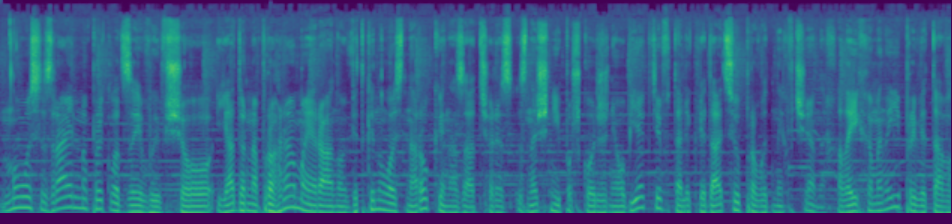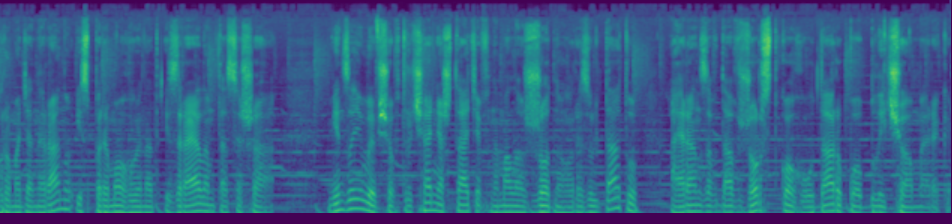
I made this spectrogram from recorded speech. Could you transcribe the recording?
Ну ось Ізраїль, наприклад, заявив, що ядерна програма Ірану відкинулась на роки назад через значні пошкодження об'єктів та ліквідацію провідних вчених. Але і Хаменеї привітав громадян Ірану із перемогою над Ізраїлем та США. Він заявив, що втручання штатів не мало жодного результату, а Іран завдав жорсткого удару по обличчю Америки.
